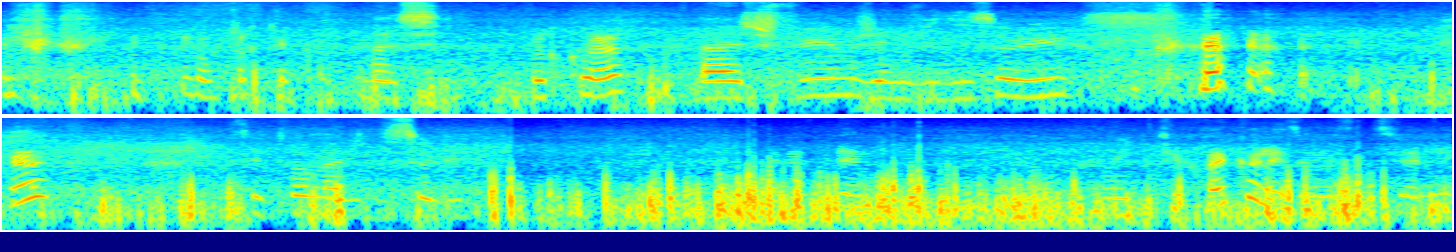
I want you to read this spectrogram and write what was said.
N'importe quoi. Bah si. Pourquoi? Bah je fume, j'ai une vie dissolue. C'est toi ma vie dissolue. Oui. Tu crois que les homosexuels, ils,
